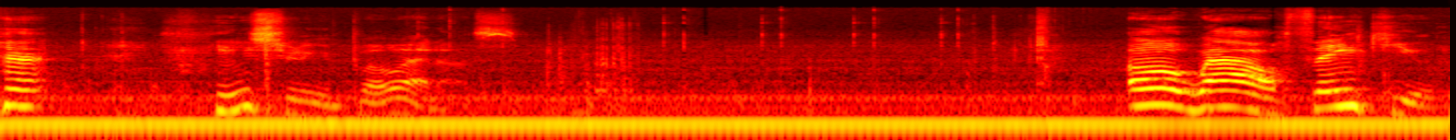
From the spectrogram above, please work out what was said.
He's shooting a bow at us. Oh, wow. Thank you.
